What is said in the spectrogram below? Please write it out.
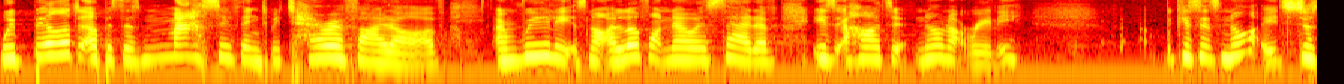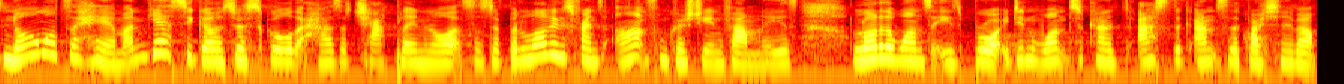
We build up as this massive thing to be terrified of, and really it's not. I love what Noah said of, is it hard to? No, not really because it's not. It's just normal to him. And yes, he goes to a school that has a chaplain and all that sort of stuff. But a lot of his friends aren't from Christian families. A lot of the ones that he's brought, he didn't want to kind of ask the, answer the question about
